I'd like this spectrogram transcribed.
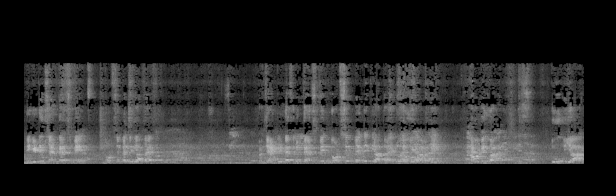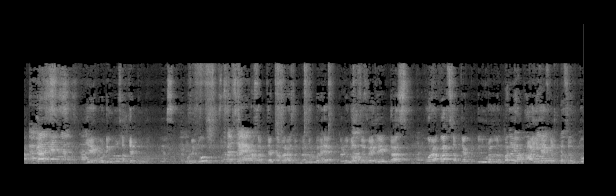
नेगेटिव सेंटेंस में नोट से पहले क्या आता है? प्रेजेंट इंडेफिनिट टेंस में नोट से पहले क्या आता है? जो helping verb helping verb to या ये अकॉर्डिंग टू सब्जेक्ट होगा। अकॉर्डिंग टू अगर सब्जेक्ट हमारा सिंगल नंबर है तो नोट से पहले दस। और अगर सब्जेक्ट प्लूरल नंबर या आई है फ़र्स्ट पर्सन तो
